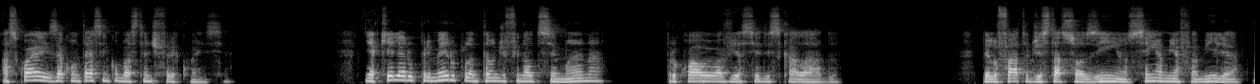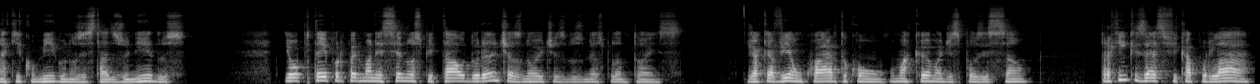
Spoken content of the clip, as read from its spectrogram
as quais acontecem com bastante frequência. E aquele era o primeiro plantão de final de semana para o qual eu havia sido escalado. Pelo fato de estar sozinho, sem a minha família aqui comigo nos Estados Unidos, eu optei por permanecer no hospital durante as noites dos meus plantões já que havia um quarto com uma cama à disposição para quem quisesse ficar por lá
